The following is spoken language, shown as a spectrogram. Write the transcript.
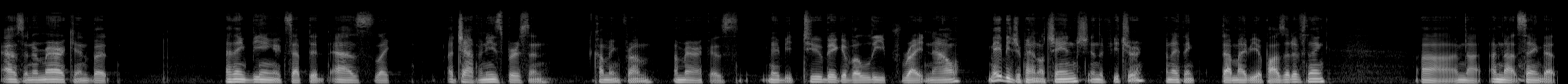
as an American, but I think being accepted as like a Japanese person coming from America is maybe too big of a leap right now. Maybe Japan will change in the future, and I think that might be a positive thing. Uh, I'm not I'm not saying that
